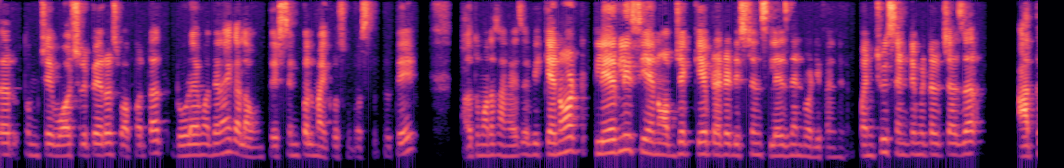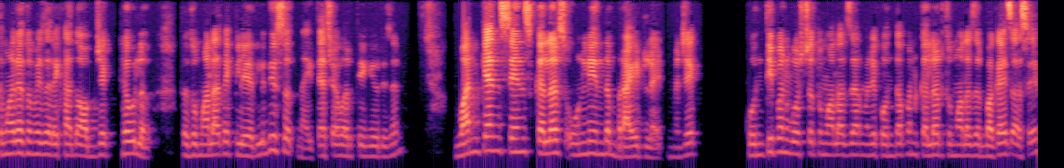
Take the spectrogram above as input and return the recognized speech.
तर तुमचे वॉच रिपेअर्स वापरतात. डोळ्यामध्ये नाही का लावून? ते सिंपल मायक्रोस्कोप असतं. तर ते तुम्हाला सांगायचं we cannot clearly see an object kept at a distance less than twenty five पंचवीस सेंटीमीटरच्या जर आतमध्ये तुम्ही जर एखादं ऑब्जेक्ट ठेवलं तर तुम्हाला ते क्लिअरली दिसत नाही. त्याच्यावरती give reason one can sense colours only in the bright light म्हणजे कोणती पण गोष्ट तुम्हाला जर म्हणजे कोणता पण कलर तुम्हाला जर बघायचा असेल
